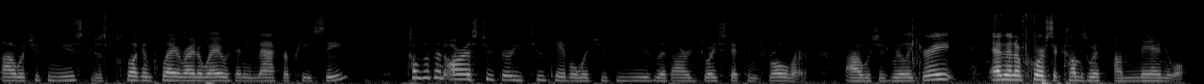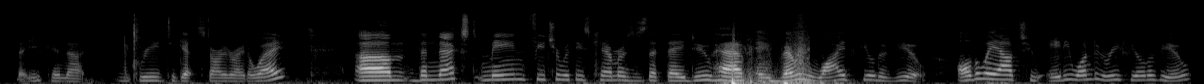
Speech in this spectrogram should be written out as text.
uh, which you can use to just plug and play right away with any Mac or PC. Comes with an RS-232 cable, which you can use with our joystick controller, uh, which is really great. And then, of course, it comes with a manual that you can uh, read to get started right away. Um, the next main feature with these cameras is that they do have a very wide field of view, all the way out to 81 degree field of view,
